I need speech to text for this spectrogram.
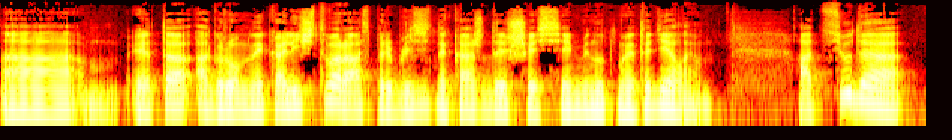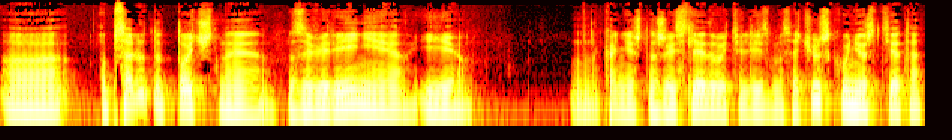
А, это огромное количество раз, приблизительно каждые 6-7 минут мы это делаем. Отсюда э, абсолютно точное заверение и конечно же, исследователей из Массачусетского университета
